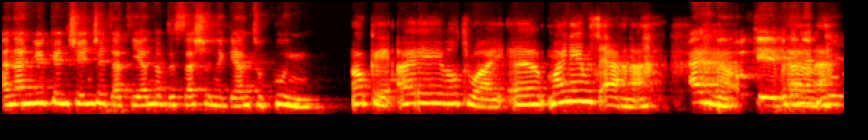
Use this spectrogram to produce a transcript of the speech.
And then you can change it at the end of the session again to Koen. okay, I will try. Uh, my name is Erna. Erna, okay, but then I Erna. do-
